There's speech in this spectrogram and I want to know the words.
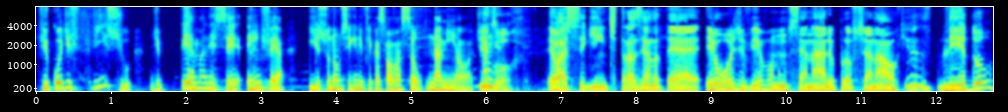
ficou difícil de permanecer em fé. Isso não significa salvação na minha ótica. Igor. Eu acho o seguinte, trazendo até. Eu hoje vivo num cenário profissional que lido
